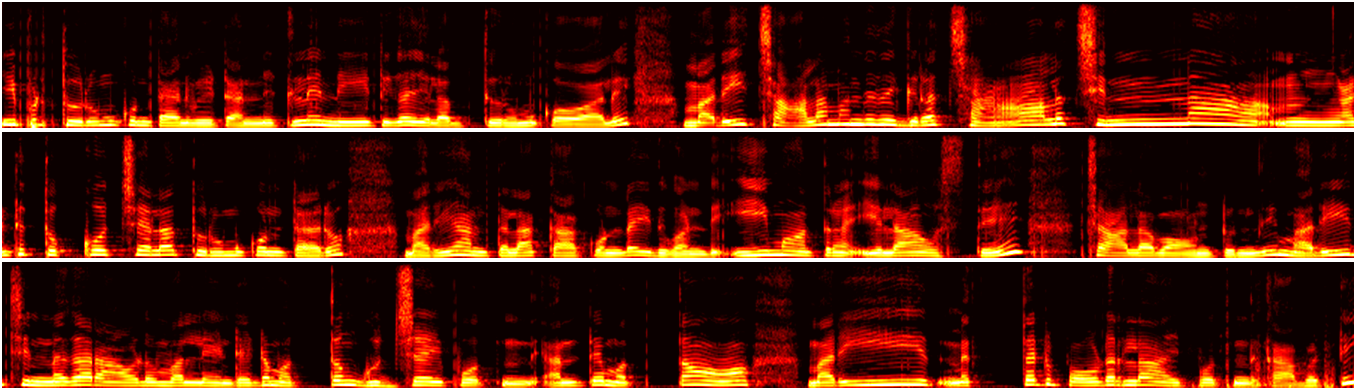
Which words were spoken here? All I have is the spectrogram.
ఇప్పుడు తురుముకుంటాను వీటన్నిటిని నీట్గా ఇలా తురుముకోవాలి. మరి చాలామంది దగ్గర చాలా చిన్న అంటే తొక్కు వచ్చేలా తురుముకుంటారు. మరి అంతలా కాకుండా ఇదిగోండి ఈ మాత్రం ఇలా వస్తే చాలా బాగుంటుంది. మరీ చిన్నగా రావడం వల్ల ఏంటంటే మొత్తం గుజ్జు అయిపోతుంది. అంటే మొత్తం మరీ మెత్తటి పౌడర్లా అయిపోతుంది కాబట్టి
